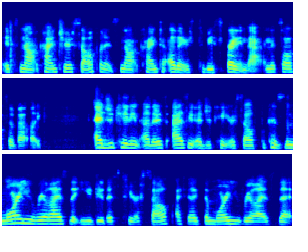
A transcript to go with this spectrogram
it's not kind to yourself and it's not kind to others to be spreading that. And it's also about like educating others as you educate yourself because the more you realize that you do this to yourself i feel like the more you realize that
